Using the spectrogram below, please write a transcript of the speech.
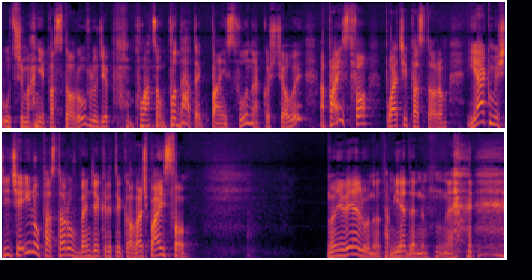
utrzymanie pastorów. Ludzie płacą podatek państwu na kościoły, a państwo płaci pastorom. Jak myślicie, ilu pastorów będzie krytykować państwo? No niewielu, no tam jeden,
